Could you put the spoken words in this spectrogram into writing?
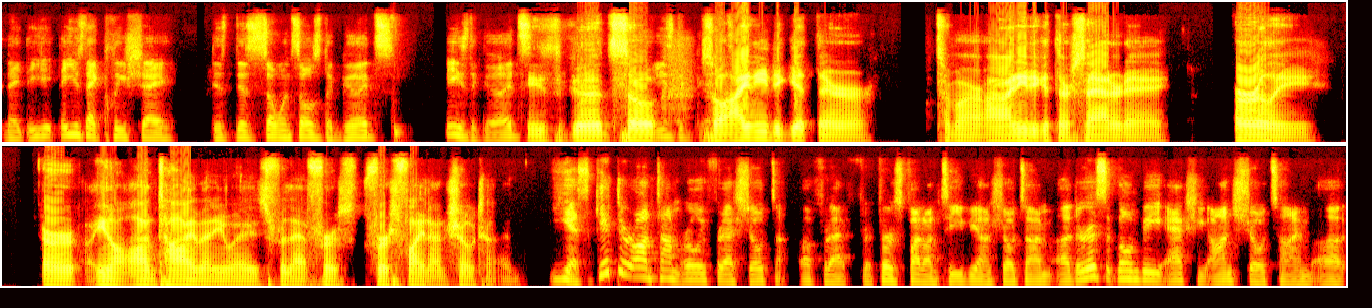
they they use that cliche. This this so and so's the goods. He's the goods. He's good. So He's the goods. so I need to get there tomorrow. I need to get there Saturday early or you know on time anyways for that first first fight on Showtime. yes, get there on time early for that Showtime uh, for that first fight on TV on Showtime. Uh, there is going to be actually on Showtime. Uh,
